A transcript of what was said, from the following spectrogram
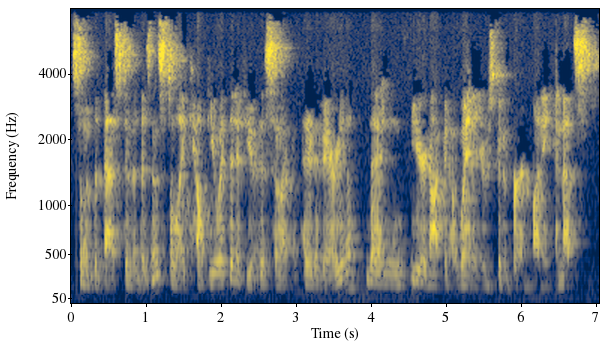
some of the best in the business to like help you with it, if you have this in a competitive area, then you're not going to win, and you're just going to burn money, and that's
